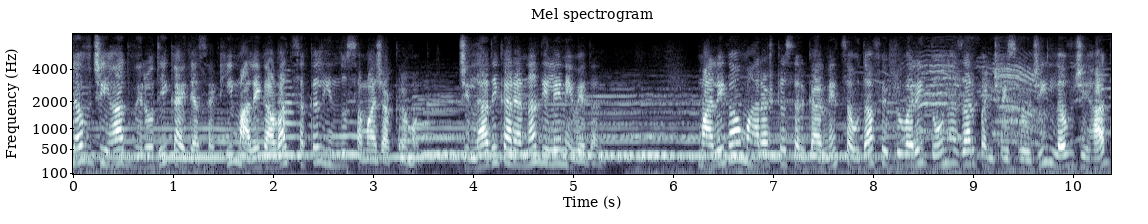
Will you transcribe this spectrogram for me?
लव्ह जिहाद विरोधी कायद्यासाठी मालेगावात सकल हिंदू समाज आक्रमक. जिल्हाधिकाऱ्यांना दिले निवेदन. मालेगाव महाराष्ट्र सरकारने चौदा फेब्रुवारी दोन हजार पंचवीस रोजी लव जिहाद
